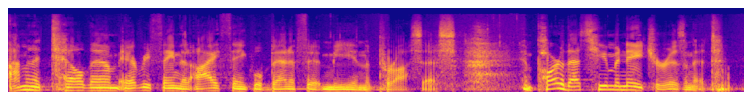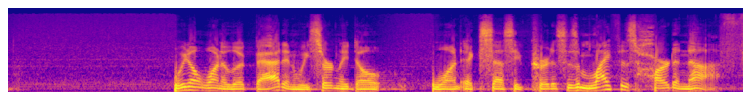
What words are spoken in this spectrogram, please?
I'm going to tell them everything that I think will benefit me in the process? And part of that's human nature, isn't it? We don't want to look bad, and we certainly don't want excessive criticism. Life is hard enough.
